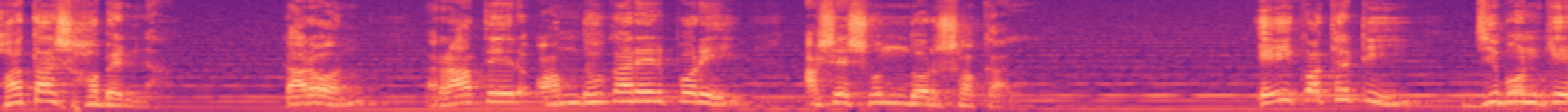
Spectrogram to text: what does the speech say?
হতাশ হবেন না, কারণ রাতের অন্ধকারের পরেই আসে সুন্দর সকাল। এই কথাটি জীবনকে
